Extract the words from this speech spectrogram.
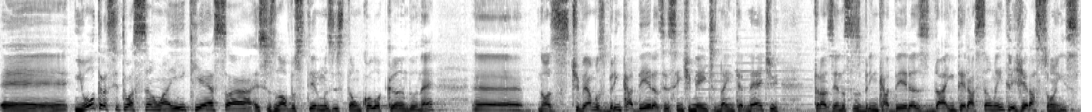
é, em outra situação aí que essa, esses novos termos estão colocando, né? É, nós tivemos brincadeiras recentemente na internet trazendo essas brincadeiras da interação entre gerações.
